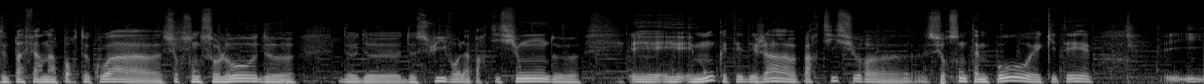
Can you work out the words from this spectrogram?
ne pas faire n'importe quoi sur son solo, de, de, de, suivre la partition. De, et, et, Monk était déjà parti sur, sur son tempo et qui était il,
